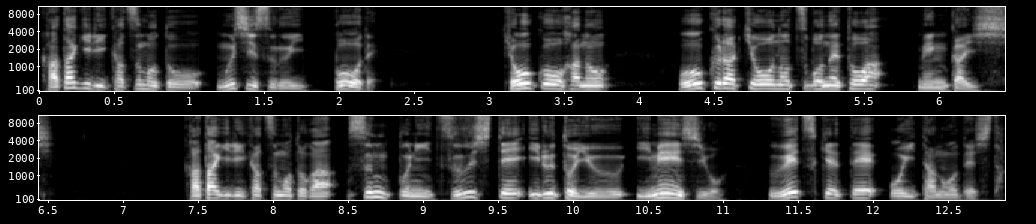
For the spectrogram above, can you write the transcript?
片桐勝元を無視する一方で強硬派の大倉京の局とは面会し片桐勝元が駿府に通じているというイメージを植え付けておいたのでした。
